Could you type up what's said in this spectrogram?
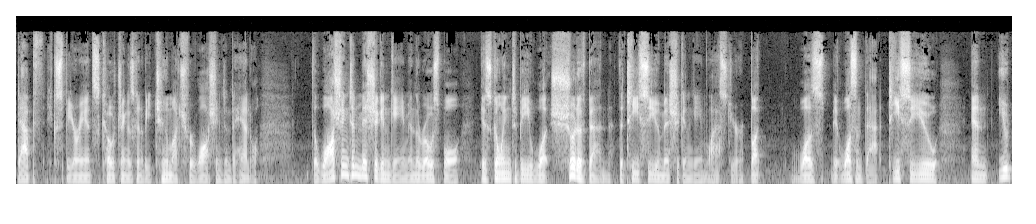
depth, experience, coaching is going to be too much for Washington to handle. The Washington Michigan game in the Rose Bowl is going to be what should have been the TCU Michigan game last year, but was it wasn't that. TCU and you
